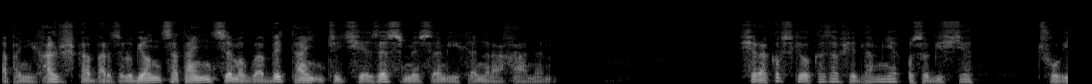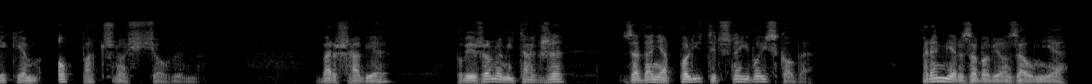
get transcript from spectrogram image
a pani Halszka, bardzo lubiąca tańce, mogła wytańczyć się ze Smysem i Henrachanem. Sierakowski okazał się dla mnie osobiście człowiekiem opatrznościowym. W Warszawie powierzono mi także zadania polityczne i wojskowe. Premier zobowiązał mnie,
